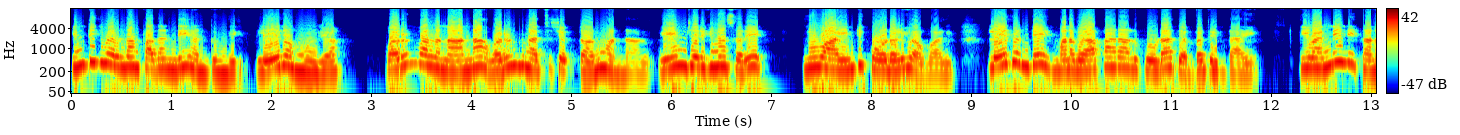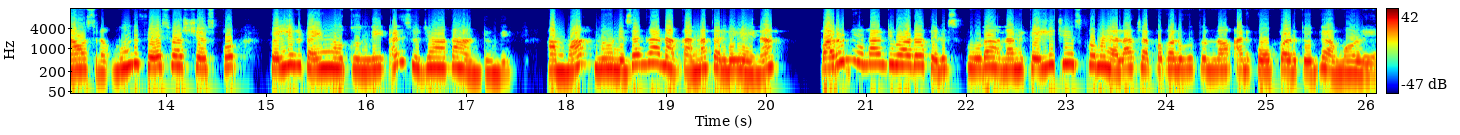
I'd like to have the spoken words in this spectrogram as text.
ఇంటికి వెళ్దాం పదండి అంటుంది. లేదు అమూల్య. వరుణ్ వాళ్ళ నాన్న వరుణ్ నచ్చ చెప్తాను అన్నాడు. ఏం జరిగినా సరే నువ్వు ఆ ఇంటి కోడలి అవ్వాలి. లేదంటే మన వ్యాపారాలు కూడా దెబ్బతింటాయి. ఇవన్నీ నీకు అనవసరం. ముందు ఫేస్ వాష్ చేసుకో. పెళ్ళికి టైం అవుతుంది అని సుజాత అంటుంది. అమ్మా నువ్వు నిజంగా నా కన్న తల్లివేనా? వరుణ్ ఎలాంటి వాడో తెలిసి కూడా నన్ను పెళ్ళి చేసుకోమని ఎలా చెప్పగలుగుతున్నావు అని కోప్పడుతుంది అమూల్య.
